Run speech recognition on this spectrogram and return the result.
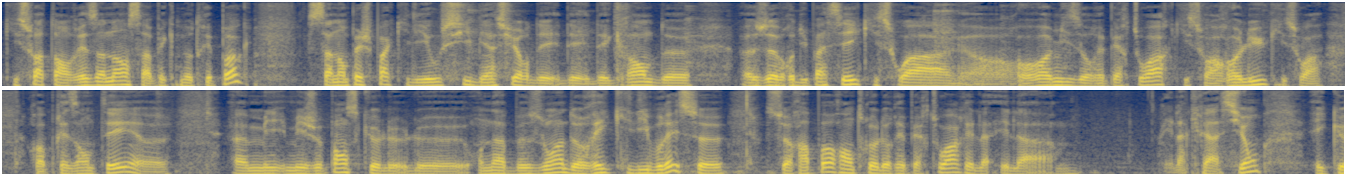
qui soient en résonance avec notre époque. Ça n'empêche pas qu'il y ait aussi bien sûr des, des, des grandes œuvres du passé qui soient euh, remises au répertoire, qui soient relues, qui soient représentées. Euh, mais, mais je pense que le, le, on a besoin de rééquilibrer ce, ce rapport entre le répertoire et la, et la, et la création et que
